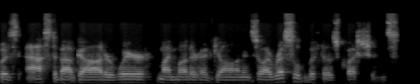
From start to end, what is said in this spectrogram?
was asked about God or where my mother had gone. And so I wrestled with those questions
